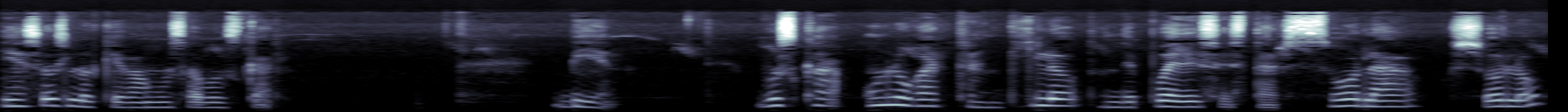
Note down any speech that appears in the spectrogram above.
y eso es lo que vamos a buscar. Bien, busca un lugar tranquilo donde puedes estar sola o solo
